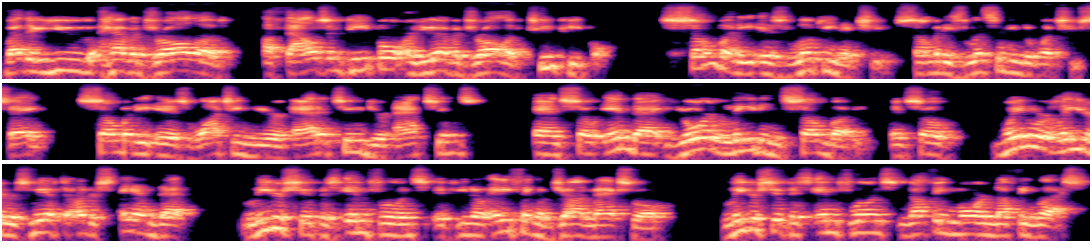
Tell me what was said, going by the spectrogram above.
whether you have a draw of a thousand people or you have a draw of two people, somebody is looking at you. Somebody's listening to what you say. Somebody is watching your attitude, your actions. And so in that, you're leading somebody. And so when we're leaders, we have to understand that leadership is influence. If you know anything of John Maxwell, leadership is influence, nothing more, nothing less.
